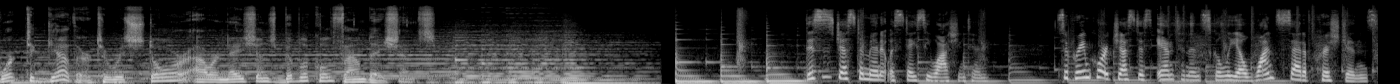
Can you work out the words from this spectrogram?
work together to restore our nation's biblical foundations. This is just a minute with Stacy Washington. Supreme Court Justice Antonin Scalia once said of Christians,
